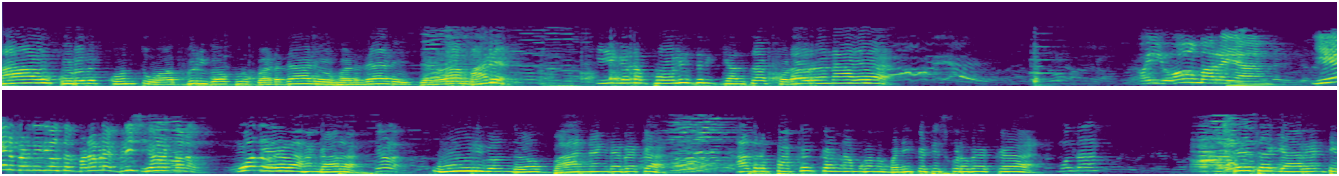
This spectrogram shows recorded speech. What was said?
ನಾವು ಕುಡಿದು ಕುಂತು ಒಬ್ರಿಗೊಬ್ರು ಬಡದಾಡಿ ಬಡದಾಡಿ ಜಗಳ ಮಾಡಿ ಈಗ ನಮ್ಮ ಪೊಲೀಸರಿಗೆ ಕೆಲಸ ಕೊಡೋರ ನಾವ. ಅಯ್ಯೋ ಮಾರಯ್ಯ ಏನ್ ಬರ್ದಿದೀವಿ ಒಂದ್ ಸ್ವಲ್ಪ ಬಡ ಬಡ ಬಿಡಿಸಿ ಹೇಳಕ್ ನಾನು ಹೇಳ ಹಂಗಾರ. ಹೇಳ. ಊರಿಗೊಂದು ಬಾನ್ ಅಂಗಡಿ ಬೇಕ. ಅದ್ರ ಪಕ್ಕಕ್ಕ ನಮ್ಗೊಂದು ಮನಿ ಕಟ್ಟಿಸ್ಕೊಡ್ಬೇಕ. ಮುಂದ? ಅದೇತ ಗ್ಯಾರಂಟಿ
